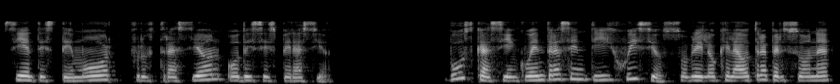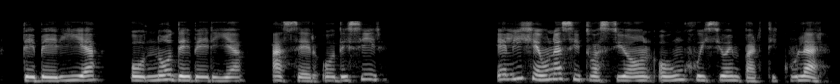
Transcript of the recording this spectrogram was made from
sientes temor, frustración o desesperación. Busca si encuentras en ti juicios sobre lo que la otra persona debería o no debería hacer o decir. Elige una situación o un juicio en particular.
